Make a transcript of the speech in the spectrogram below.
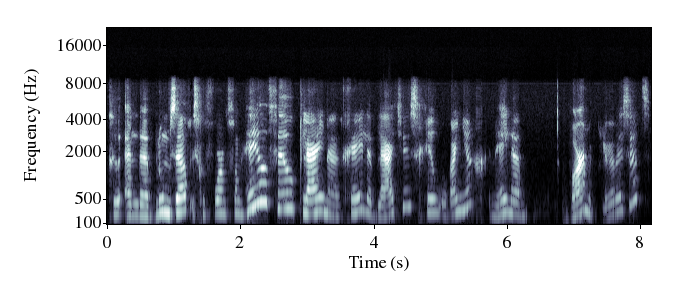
Ge- En de bloem zelf is gevormd van heel veel kleine gele blaadjes, geel-oranje. Een hele warme kleur is het.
